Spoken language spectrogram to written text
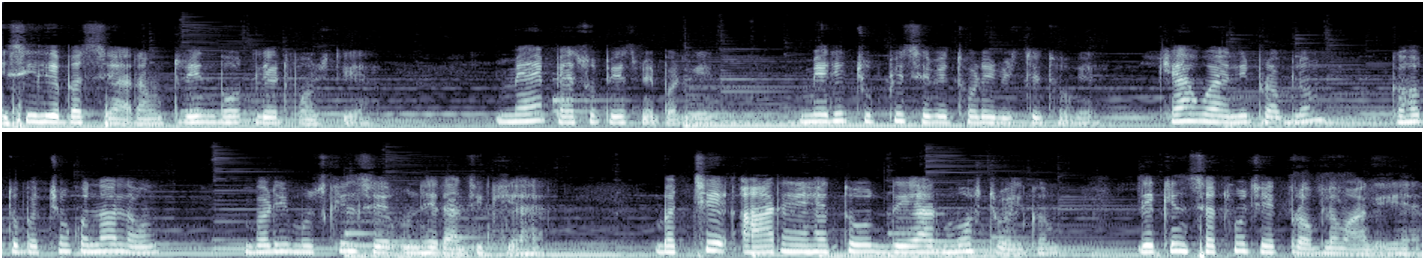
इसीलिए बस से आ रहा हूँ। ट्रेन बहुत लेट पहुँचती है। मैं पैसों पेस में पड़ गई। मेरी चुप्पी से वे थोड़े विचलित हो गए। क्या हुआ, एनी प्रॉब्लम? कहो तो बच्चों को ना लाऊं। बड़ी मुश्किल से उन्हें राज़ी किया है। बच्चे आ रहे हैं तो दे आर मोस्ट वेलकम लेकिन सचमुच एक प्रॉब्लम आ गई है।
